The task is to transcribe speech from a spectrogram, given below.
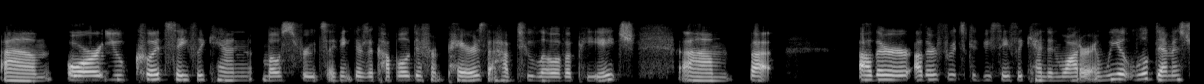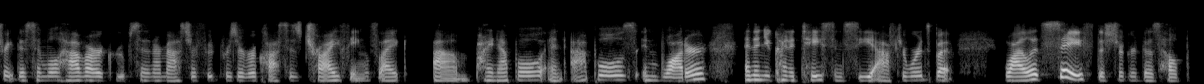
Um, or you could safely can most fruits. I think there's a couple of different pears that have too low of a pH, um, but other other fruits could be safely canned in water and we will demonstrate this and we'll have our groups in our master food preserver classes try things like um, pineapple and apples in water, and then you kind of taste and see afterwards. But while it's safe, the sugar does help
